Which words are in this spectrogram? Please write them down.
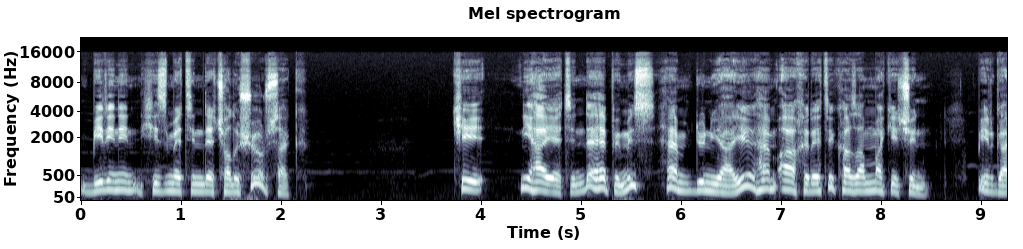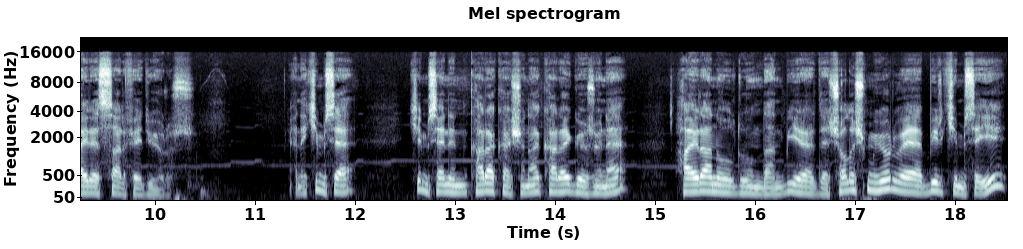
birinin hizmetinde çalışıyorsak ki nihayetinde hepimiz hem dünyayı hem ahireti kazanmak için bir gayret sarf ediyoruz. Yani kimse kimsenin kara kaşına, kara gözüne hayran olduğundan bir yerde çalışmıyor veya bir kimseyi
